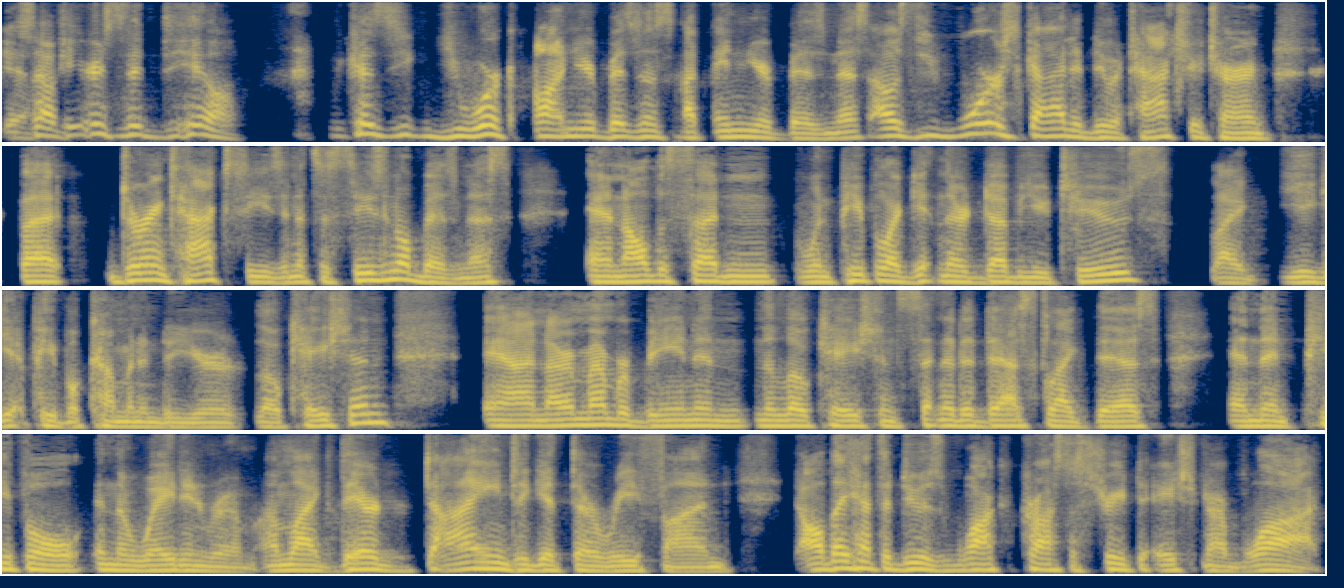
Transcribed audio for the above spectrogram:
Yeah. So here's the deal because you, you, work on your business, not in your business. I was the worst guy to do a tax return, but during tax season, it's a seasonal business. And all of a sudden, when people are getting their W 2s, like you get people coming into your location and I remember being in the location, sitting at a desk like this, and then people in the waiting room. I'm like, they're dying to get their refund. All they have to do is walk across the street to H&R Block,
